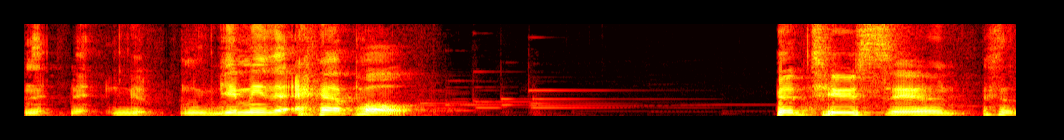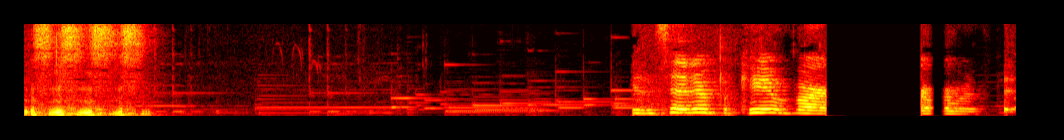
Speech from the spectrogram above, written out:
n- n- g- give me the apple. Too soon. You can set up a campfire with it.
